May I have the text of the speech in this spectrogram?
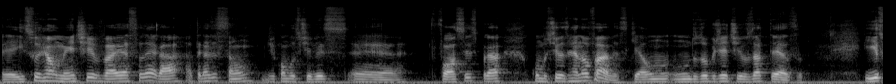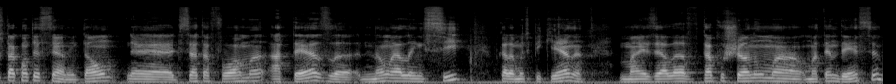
é, isso realmente vai acelerar a transição de combustíveis é, fósseis para combustíveis renováveis, que é um, um, dos objetivos da Tesla. E isso está acontecendo. Então, é, de certa forma, a Tesla, não ela em si, porque ela é muito pequena, mas ela está puxando uma, uma tendência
